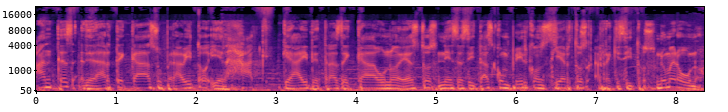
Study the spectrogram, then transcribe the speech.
antes de darte cada super hábito y el hack que hay detrás de cada uno de estos, necesitas cumplir con ciertos requisitos. Número uno,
